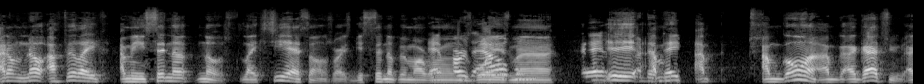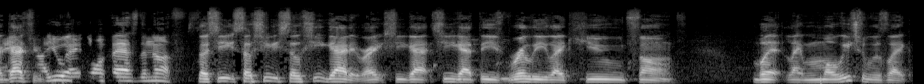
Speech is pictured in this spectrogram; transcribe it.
I don't know. I feel like I mean sitting up no like she had songs right. Get sitting up in my That room. first boy album, is mine. that- Yeah, I'm, day- I'm, I'm going. I'm, I got you. I got you. You ain't going fast enough. So she, so she, so she got it right. She got, she got these really like huge songs, but like Moesha was like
